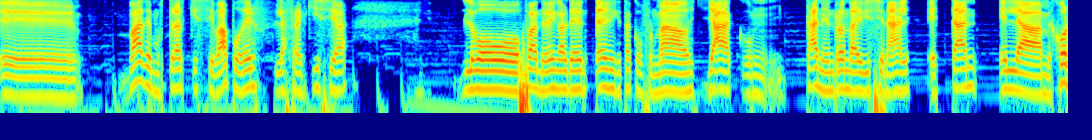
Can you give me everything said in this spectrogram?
Eh, va a demostrar que se va a poder la franquicia. Los fans de Bengal tienen que estar conformados. Ya están en ronda divisional. Están en, la mejor,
